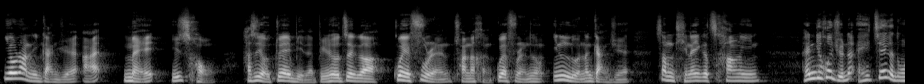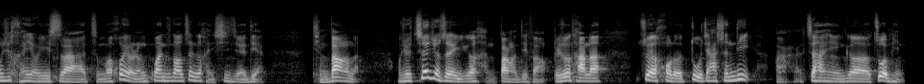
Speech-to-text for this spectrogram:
又让你感觉哎美与丑。它是有对比的，比如说这个贵妇人穿的很贵妇人这种英伦的感觉，上面停了一个苍蝇，哎，你会觉得哎这个东西很有意思啊，怎么会有人关注到这个很细节的点，挺棒的。我觉得这就是一个很棒的地方。比如说他呢最后的度假胜地啊这样一个作品，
